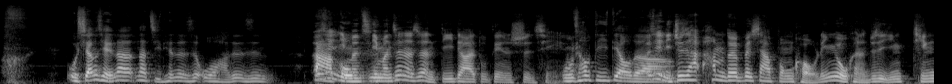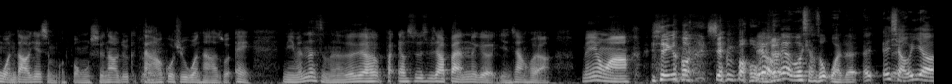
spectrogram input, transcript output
我想起来那那几天真的是哇，真的是。而且你们你们真的是很低调在做这件事情，我们超低调的啊！而且你就是他，他们都会被下封口令，因为我可能就是已经听闻到一些什么风声，然后就打电话过去问他说：“哎、欸，你们那什么要要要是是不是要办那个演唱会啊？”没有啊，先给我先否认。没有没有，我想说完了，哎、欸、哎，小易啊，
